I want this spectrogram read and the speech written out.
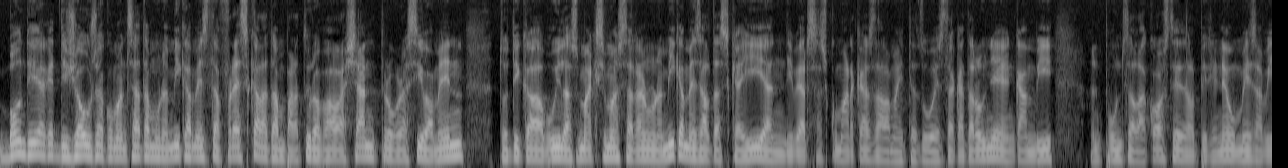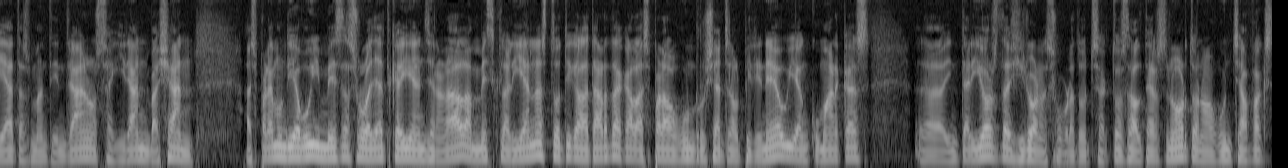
Bon dia. Aquest dijous ha començat amb una mica més de fresca, la temperatura va baixant progressivament, tot i que avui les màximes seran una mica més altes que ahir en diverses comarques de la meitat oest de Catalunya i, en canvi, en punts de la costa i del Pirineu més aviat es mantindran o seguiran baixant. Esperem un dia avui més assolellat que ahir en general, amb més clarianes, tot i que a la tarda cal esperar alguns ruixats al Pirineu i en comarques eh, interiors de Girona, sobretot, sectors del Terç Nord, on alguns xàfecs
